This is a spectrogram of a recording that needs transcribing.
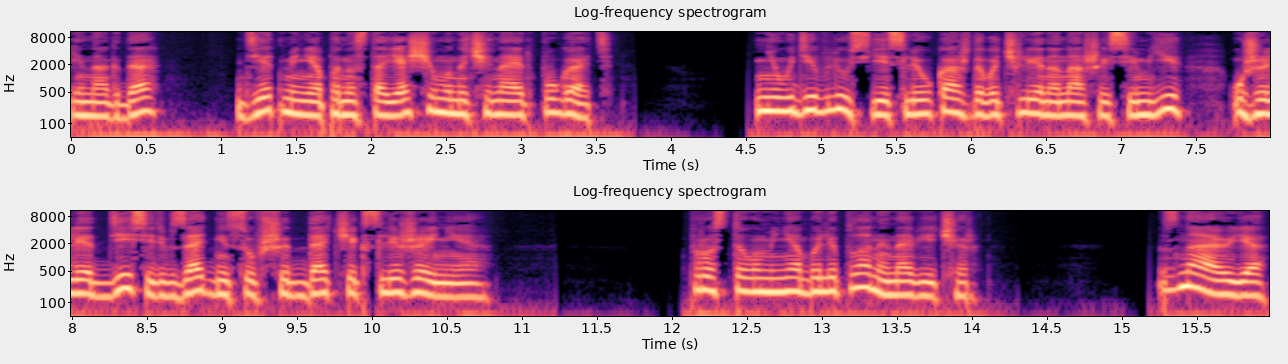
Иногда дед меня по-настоящему начинает пугать. Не удивлюсь, если у каждого члена нашей семьи уже лет десять в задницу вшит датчик слежения. Просто у меня были планы на вечер. Знаю я,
